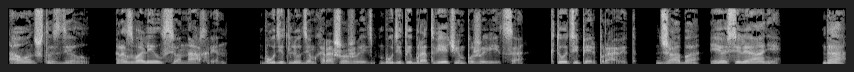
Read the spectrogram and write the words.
А он что сделал? Развалил все нахрен. Будет людям хорошо жить, будет и братве чем поживиться. Кто теперь правит? Джаба и Оселиани? Да,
